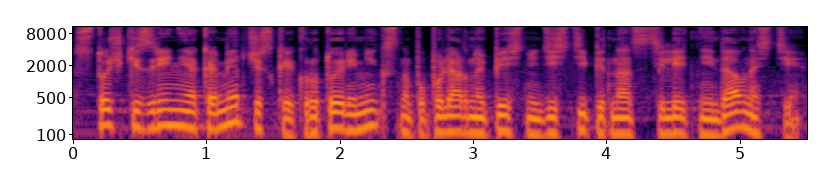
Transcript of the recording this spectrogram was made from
С точки зрения коммерческой, крутой ремикс на популярную песню 10-15-летней давности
